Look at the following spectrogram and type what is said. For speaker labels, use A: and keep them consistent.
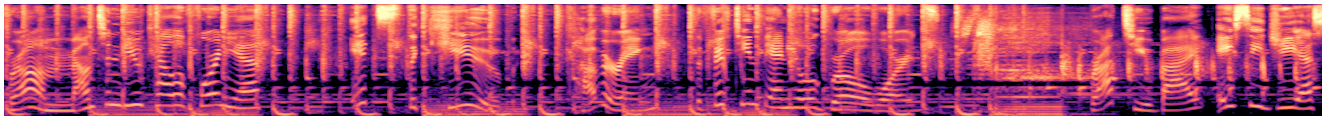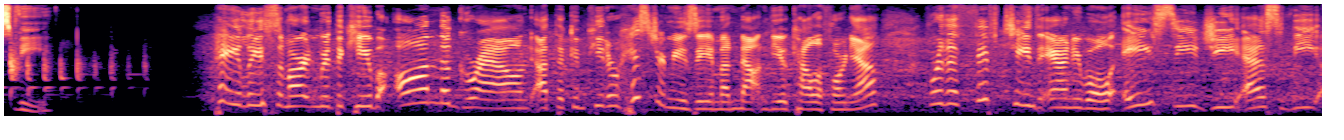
A: From Mountain View, California, it's theCUBE, covering the 15th Annual Grow Awards. Brought to you by ACGSV.
B: Hey, Lisa Martin with theCUBE on the ground at the Computer History Museum in Mountain View, California for the 15th annual ACGSV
